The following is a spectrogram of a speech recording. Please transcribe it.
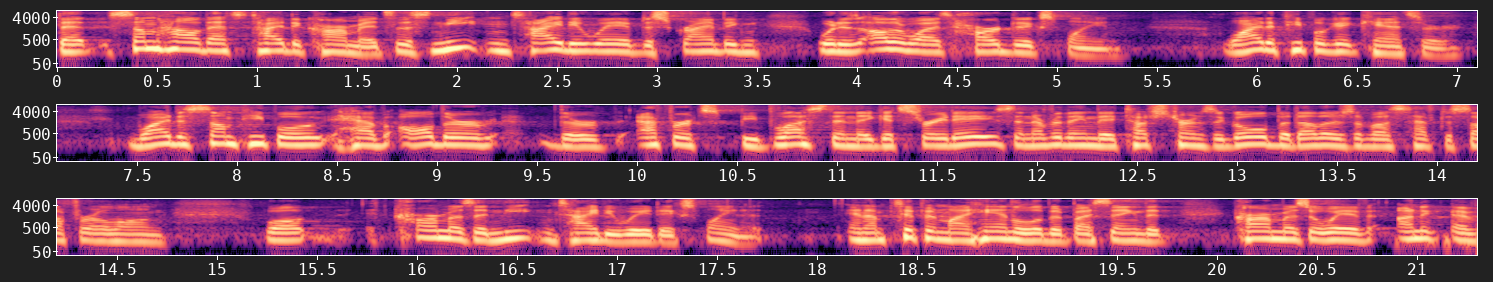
that somehow that's tied to karma. It's this neat and tidy way of describing what is otherwise hard to explain. Why do people get cancer? Why do some people have all their, their efforts be blessed and they get straight A's and everything they touch turns to gold, but others of us have to suffer along? Well, karma is a neat and tidy way to explain it. And I'm tipping my hand a little bit by saying that karma is a way of, un- of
